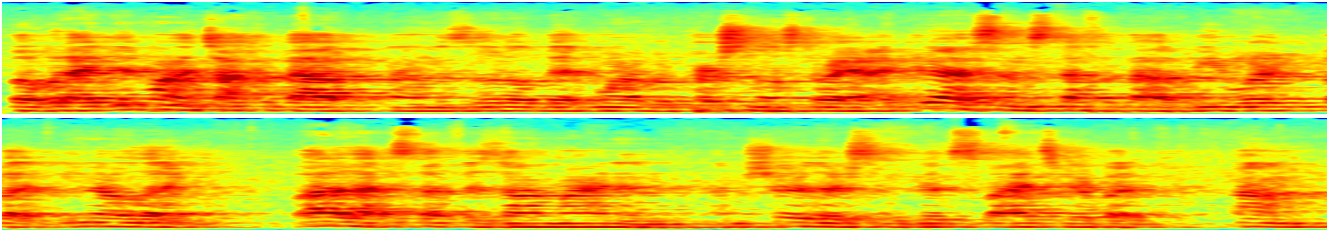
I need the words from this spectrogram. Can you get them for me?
But what I did want to talk about um, is a little bit more of a personal story. I do have some stuff about WeWork, but you know, like a lot of that stuff is online, and I'm sure there's some good slides here. But um,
